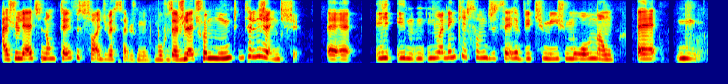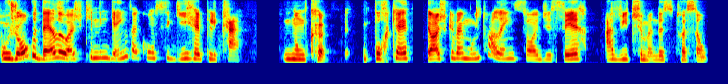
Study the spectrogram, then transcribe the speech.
A Juliette não teve só adversários muito burros, a Juliette foi muito inteligente. É, e, e, não é nem questão de ser vitimismo ou não. É, o jogo dela, eu acho que ninguém vai conseguir replicar nunca. Porque eu acho que vai muito além só de ser a vítima da situação.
